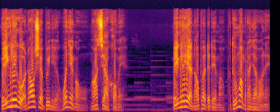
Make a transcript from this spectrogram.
မိန်းကလေးကိုအနှောက်အယှက်ပေးနေတဲ့ဝန်းကျင်ကောင်ကိုငါဆရာခေါ်မယ်မိန်းကလေးရဲ့အနောက်ဘက်တက်တဲ့မှာဘယ်သူမှမထိုင်ကြပါနဲ့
